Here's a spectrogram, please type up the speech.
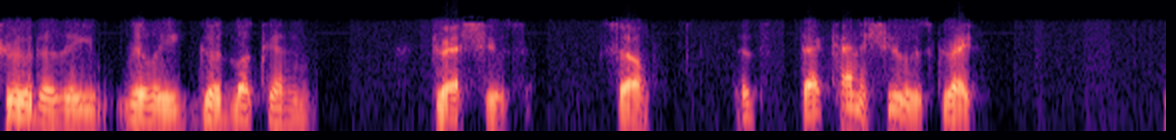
true to the really good looking dress shoes. So it's that kind of shoe is great.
